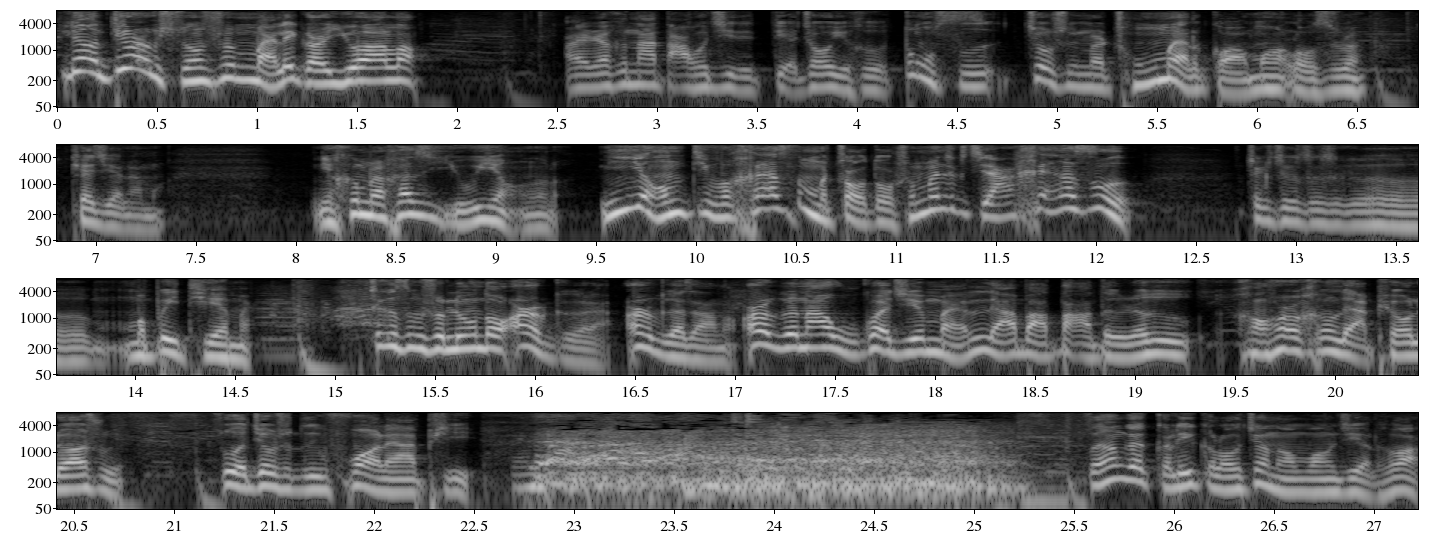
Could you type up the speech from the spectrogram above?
另第二个学生是买了一根烟了，哎，然后拿打火机的点着以后，顿时教室里面充满了光芒。老师说：“看见了吗？你后面还是有影子了，你影子地方还是没照到，说明这个家还是这个这个这个这个没被填满。”这个时候是轮到二哥了，二哥咋弄？二哥拿五块钱买了两把大豆，然后好好喝两瓢凉水，坐教室里放两屁。怎样个隔离隔老就能忘记了，是吧？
